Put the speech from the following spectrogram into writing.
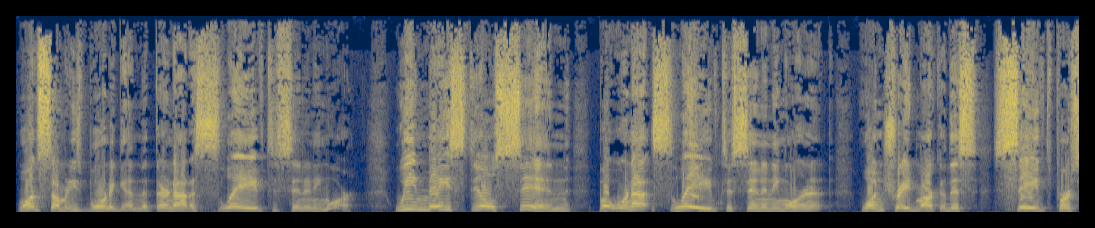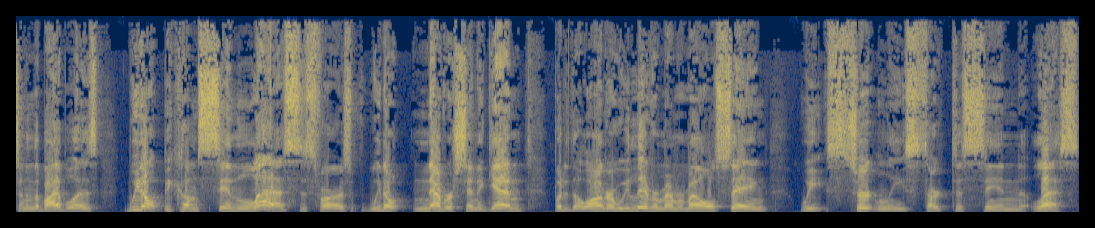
once somebody's born again, that they're not a slave to sin anymore. We may still sin, but we're not slave to sin anymore. And one trademark of this saved person in the Bible is we don't become sinless as far as we don't never sin again, but the longer we live, remember my old saying, we certainly start to sin less.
